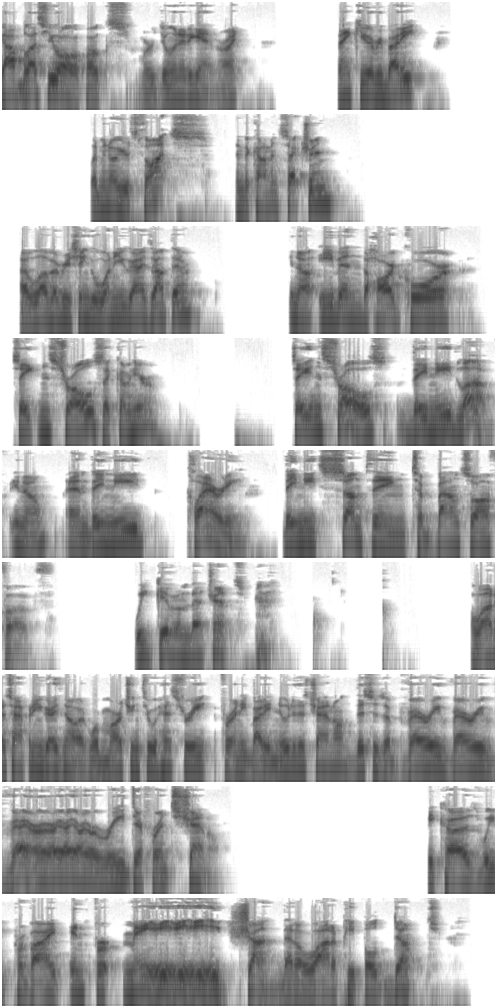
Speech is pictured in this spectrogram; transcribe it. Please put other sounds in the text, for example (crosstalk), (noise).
God bless you all, folks. We're doing it again, right? Thank you, everybody. Let me know your thoughts in the comment section. I love every single one of you guys out there. You know, even the hardcore Satan's trolls that come here. Satan's trolls, they need love, you know, and they need clarity. They need something to bounce off of. We give them that chance. (clears throat) a lot is happening. You guys know it. We're marching through history. For anybody new to this channel, this is a very, very, very different channel because we provide information that a lot of people don't.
